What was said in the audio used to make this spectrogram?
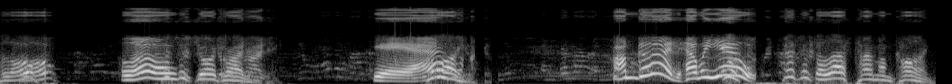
Hello? Hello? This is George Riley. Yeah? How are you? I'm good. How are you? This is the last time I'm calling.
